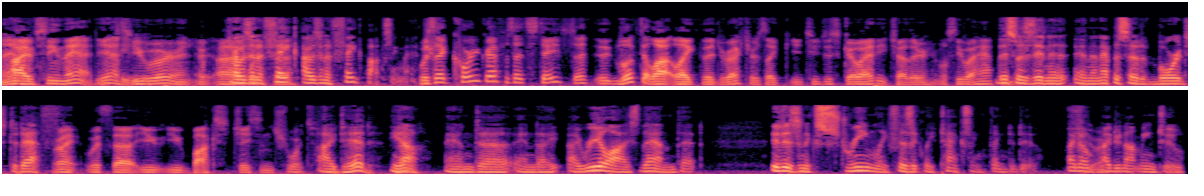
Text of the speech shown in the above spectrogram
I've seen that. Yes, TV. you were. Uh, I was in a fake uh, I was in a fake boxing match. was that choreographed? Was that staged? That, it looked a lot like the directors. Like you two just go at each other. and We'll see what happens. This was in a, in an episode of Bored to Death. right with uh, you. You boxed Jason Schwartzman. I did, yeah, and uh, and I I realized then that it is an extremely physically taxing thing to do. I don't Sure. I do not mean to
